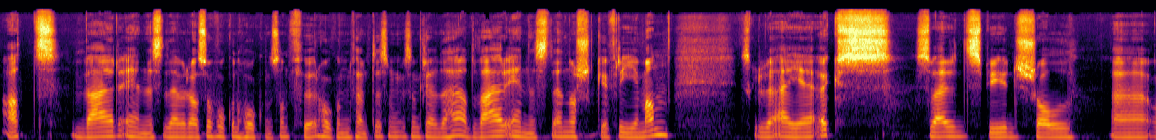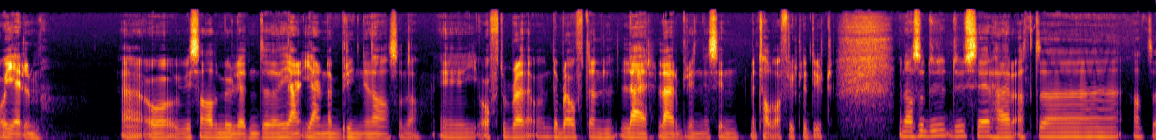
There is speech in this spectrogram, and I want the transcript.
at hver eneste Det er vel også Håkon Håkonsson før Håkon 5. som, som krevde her, at hver eneste norske frie mann skulle eie øks, sverd, spyd, skjold uh, og hjelm. Uh, og hvis han hadde muligheten til det, gjerne brynje, da. Altså da. I, ble, det ble ofte en lær, lærbrynje, siden metall var fryktelig dyrt. Men altså, du, du ser her at, uh, at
